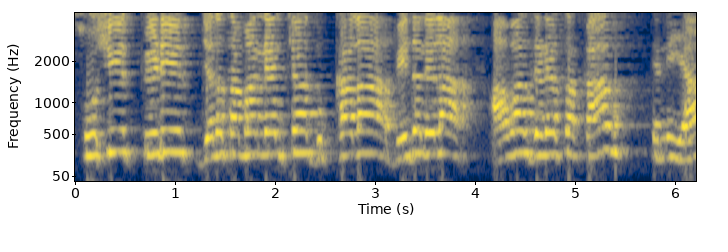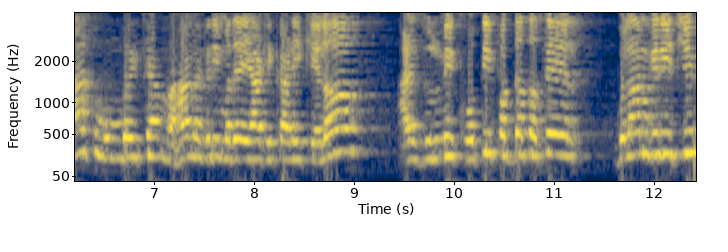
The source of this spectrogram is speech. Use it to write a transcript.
शोषित पीडित जनसामान्यांच्या दुःखाला वेदनेला आवाज देण्याचं काम त्यांनी याच मुंबईच्या महानगरीमध्ये या ठिकाणी केलं. आणि जुलमी खोती पद्धत असेल गुलामगिरीची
